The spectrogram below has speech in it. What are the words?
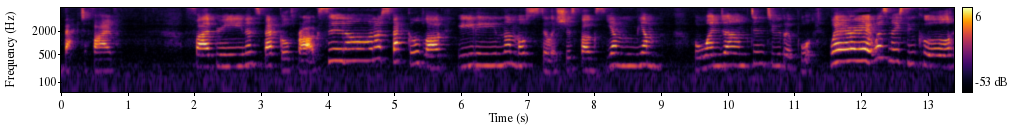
Back to five. Five green and speckled frogs sit on a speckled log, eating the most delicious bugs. Yum, yum. One jumped into the pool where it was nice and cool.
